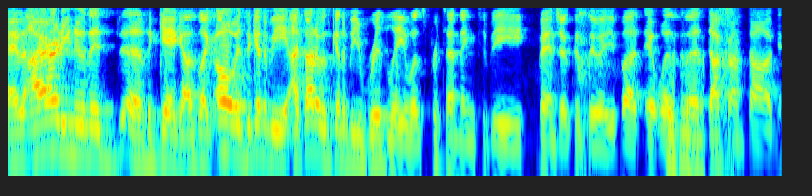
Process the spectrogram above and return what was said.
And I already knew the uh, the gig. I was like, "Oh, is it going to be?" I thought it was going to be Ridley was pretending to be Banjo Kazooie, but it was uh, Duck Hunt Dog.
